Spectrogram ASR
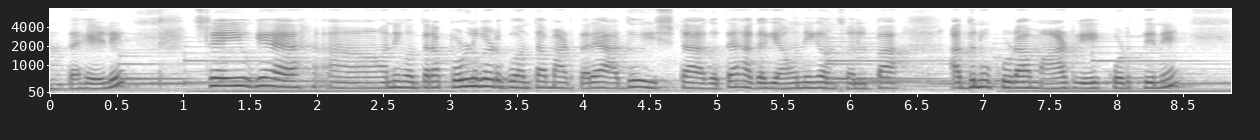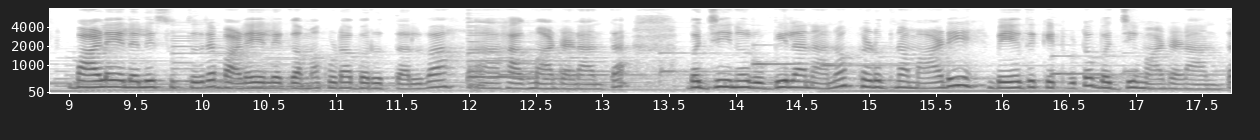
ಅಂತ ಹೇಳಿ ಶ್ರೇಯುಗೆ ಅವನಿಗೊಂಥರ ಪುಳ್ಳುಗಡುಬು ಅಂತ ಮಾಡ್ತಾರೆ. ಅದು ಇಷ್ಟ ಆಗುತ್ತೆ. ಹಾಗಾಗಿ ಅವನಿಗೆ ಒಂದು ಸ್ವಲ್ಪ ಅದನ್ನು ಕೂಡ ಮಾಡಿ ಕೊಡ್ತೀನಿ. ಬಾಳೆ ಎಲೆಯಲ್ಲಿ ಸುತ್ತಿದ್ರೆ ಬಾಳೆ ಎಲೆ ಘಮ ಕೂಡ ಬರುತ್ತಲ್ವ? ಹಾಗೆ ಮಾಡೋಣ ಅಂತ. ಬಜ್ಜಿ ಇನ್ನೂ ರುಬ್ಬಿಲ್ಲ ನಾನು. ಕಡುಬನ್ನ ಮಾಡಿ ಬೇಯೋದಕ್ಕೆ ಇಟ್ಬಿಟ್ಟು ಬಜ್ಜಿ ಮಾಡೋಣ ಅಂತ.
